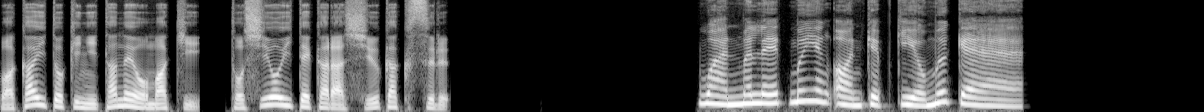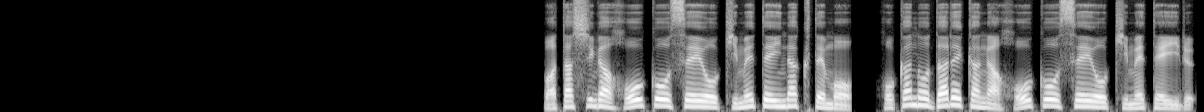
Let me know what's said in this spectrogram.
若い時に種をまき年老いてから収穫する หวานเมล็ดเมื่อยังอ่อนเก็บเกี่ยวเมื่อแก่ 私が方向性を決めていなくても他の誰かが方向性を決めている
